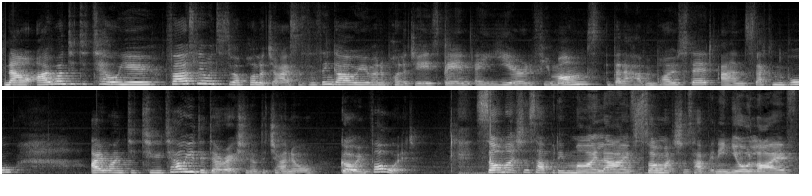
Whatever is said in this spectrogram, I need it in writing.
Now I wanted to tell you firstly I wanted to apologize. Because I think I owe you an apology. It's been a year and a few months that I haven't posted and second of all I wanted to tell you the direction of the channel going forward so much has happened in my life so much has happened in your life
